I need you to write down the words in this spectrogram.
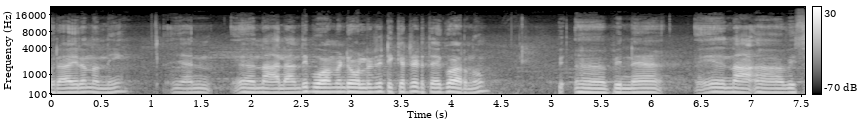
ഒരായിരം നന്ദി. ഞാൻ നാലാം തീയതി പോകാൻ വേണ്ടി ഓൾറെഡി ടിക്കറ്റ് എടുത്തേക്കുമായിരുന്നു പിന്നെ വിസ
